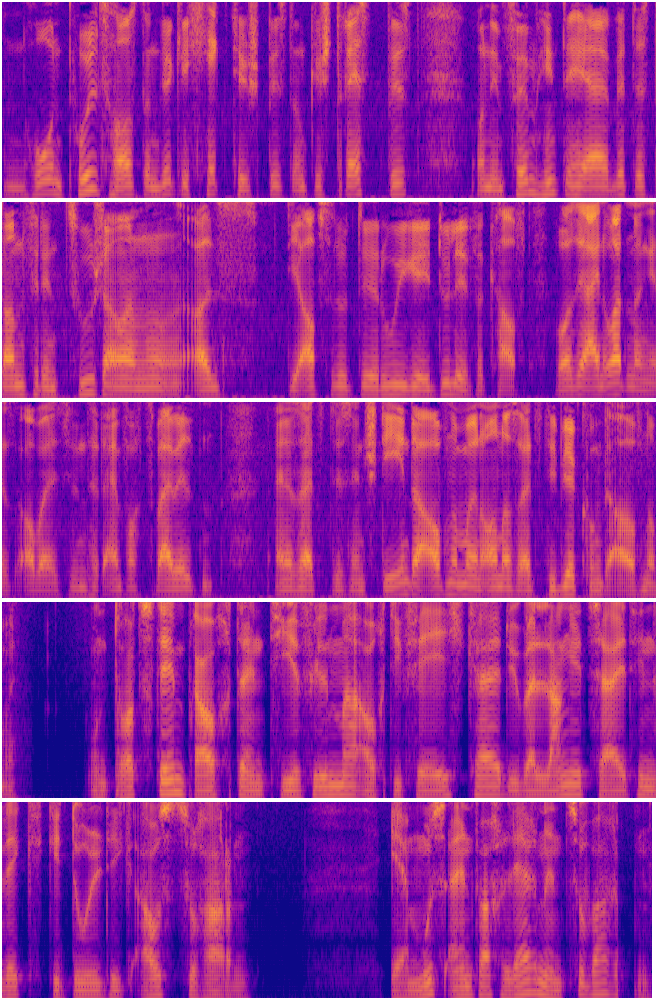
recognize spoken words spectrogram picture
einen hohen Puls hast und wirklich hektisch bist und gestresst bist. Und im Film hinterher wird es dann für den Zuschauer als die absolute ruhige Idylle verkauft, was ja in Ordnung ist, aber es sind halt einfach zwei Welten. Einerseits das Entstehen der Aufnahme und andererseits die Wirkung der Aufnahme. Und trotzdem braucht ein Tierfilmer auch die Fähigkeit, über lange Zeit hinweg geduldig auszuharren. Er muss einfach lernen zu warten.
